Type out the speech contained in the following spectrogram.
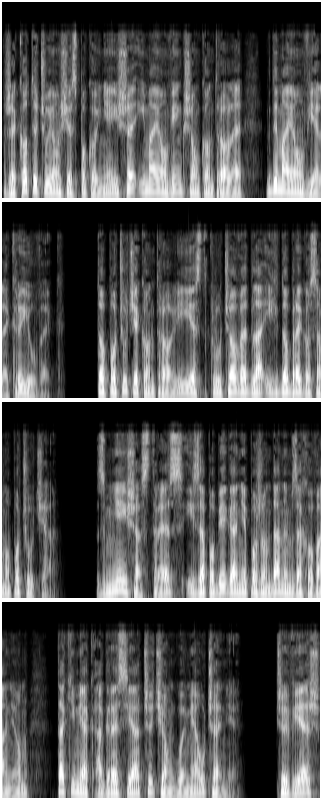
że koty czują się spokojniejsze i mają większą kontrolę, gdy mają wiele kryjówek. To poczucie kontroli jest kluczowe dla ich dobrego samopoczucia. Zmniejsza stres i zapobiega niepożądanym zachowaniom, takim jak agresja czy ciągłe miauczenie. Czy wiesz,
